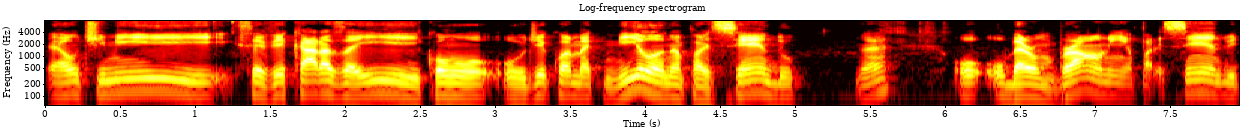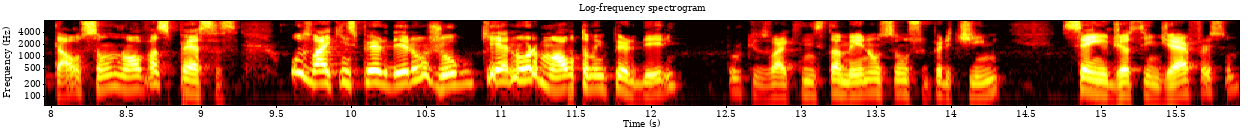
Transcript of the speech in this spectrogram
é um time que você vê caras aí como o Jacob McMillan aparecendo, né? O, o Baron Browning aparecendo e tal, são novas peças. Os Vikings perderam um jogo que é normal também perderem, porque os Vikings também não são um super time, sem o Justin Jefferson,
